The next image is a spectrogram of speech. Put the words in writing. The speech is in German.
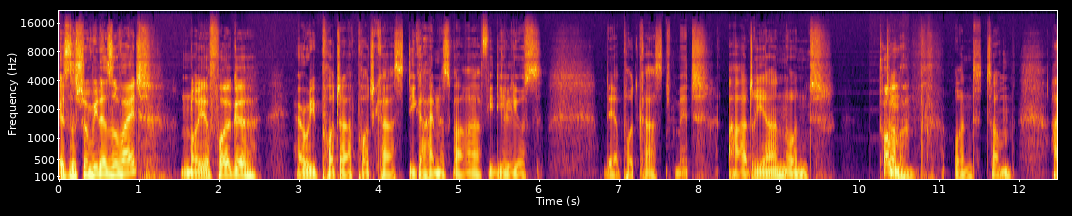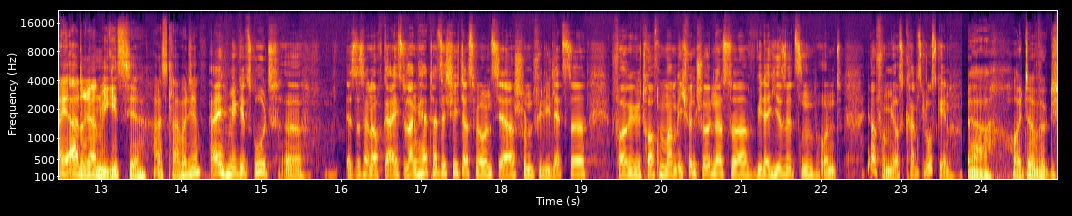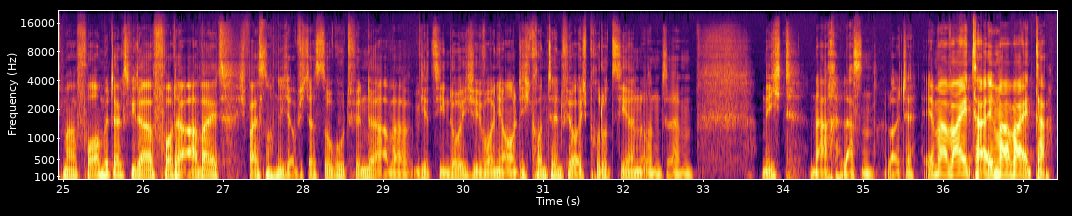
Ist es schon wieder soweit? Neue Folge Harry Potter Podcast, die Geheimniswahrer Fidelius. Der Podcast mit Adrian und Tom. Tom. Und Tom. Hi Adrian, wie geht's dir? Alles klar bei dir? Hi, mir geht's gut. Äh, es ist ja noch gar nicht so lange her tatsächlich, dass wir uns ja schon für die letzte Folge getroffen haben. Ich finde schön, dass wir wieder hier sitzen und ja, von mir aus kann es losgehen. Ja, heute wirklich mal vormittags wieder vor der Arbeit. Ich weiß noch nicht, ob ich das so gut finde, aber wir ziehen durch. Wir wollen ja ordentlich Content für euch produzieren und ähm, nicht nachlassen, Leute. Immer weiter, immer weiter.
